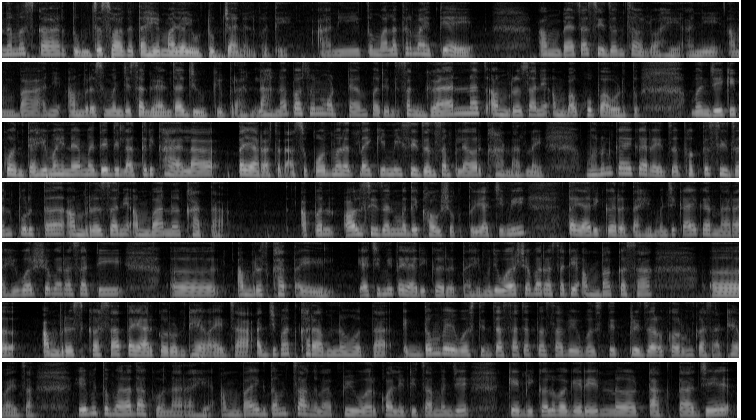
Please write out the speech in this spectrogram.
नमस्कार तुमचं स्वागत आहे माझ्या यूट्यूब चॅनलमध्ये आणि तुम्हाला तर माहिती आहे आंब्याचा सीझन चालू आहे आणि आंबा आणि आमरस म्हणजे सगळ्यांचा जीव की प्राण. लहानापासून मोठ्यांपर्यंत सगळ्यांनाच आमरस आणि आंबा खूप आवडतो. म्हणजे की कोणत्याही महिन्यामध्ये दिला तरी खायला तयार असतात. असं कोण म्हणत नाही की मी सीझन संपल्यावर खाणार नाही. म्हणून काय करायचं? फक्त सीझन पुरतं आमरस आणि आंबा न खाता आपण ऑल सीझनमध्ये खाऊ शकतो याची मी तयारी करत आहे. म्हणजे काय करणार आहे वर्षभरासाठी आमरस खाता येईल याची मी तयारी करत आहे. म्हणजे वर्षभरासाठी आंबा कसा आमरस कसा तयार करून ठेवायचा अजिबात खराब न होता एकदम व्यवस्थित जसाचा तसा व्यवस्थित प्रिझर्व करून कसा ठेवायचा हे मी तुम्हाला दाखवणार आहे. आंबा एकदम चांगला प्युअर क्वालिटीचा म्हणजे केमिकल वगैरे न टाकता जे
